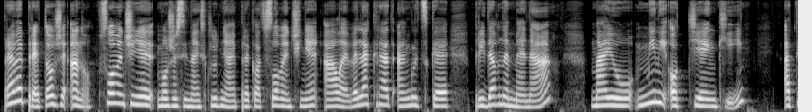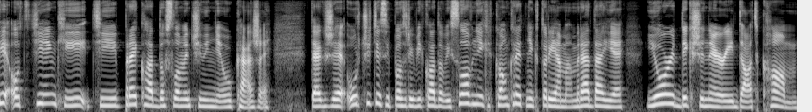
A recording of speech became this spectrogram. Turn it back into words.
Práve preto, že áno, v Slovenčine môže si nájsť kľudne aj preklad v Slovenčine, ale veľakrát anglické prídavné mená majú mini odtienky a tie odtienky ti preklad do Slovenčiny neukáže. Takže určite si pozri výkladový slovník, konkrétne ktorý ja mám rada je yourdictionary.com.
